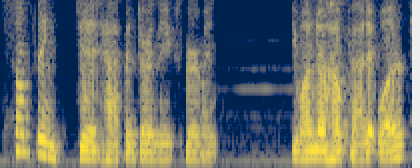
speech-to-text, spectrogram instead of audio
something did happen during the experiment. You want to know how bad it was?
